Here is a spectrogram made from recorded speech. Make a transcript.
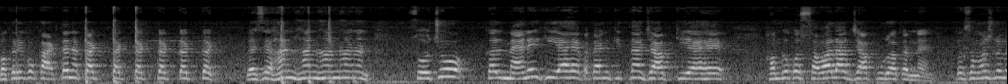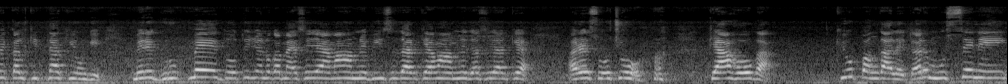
बकरे को काटता है ना, cut cut cut cut cut cut. वैसे हन हन हन हन हन। सोचो, कल मैंने किया है, पता नहीं कितना जाप किया है। हम लोग को सवा लाख जाप पूरा करना है। तो समझ लो मैं कल कितना की मेरे ग्रुप में दो तीन जनों का मैसेज आया, वहाँ हमने बीस हज़ार किया, वहाँ हमने दस हज़ार किया। अरे सोचो, क्या होगा? क्यों पंगा लेते अरे मुझसे नहीं।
